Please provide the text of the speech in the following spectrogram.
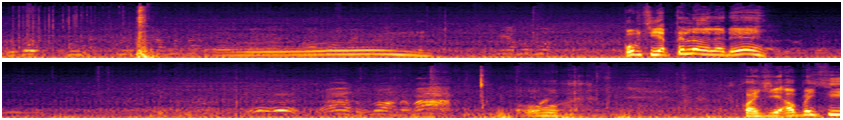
ไปดูมึง เรียนมาพวก ผมเสียบเทเลยเลยเด้อ่าหนุ่มน้องน่ะมาโอ้ข่อยสิเอาไปขี่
